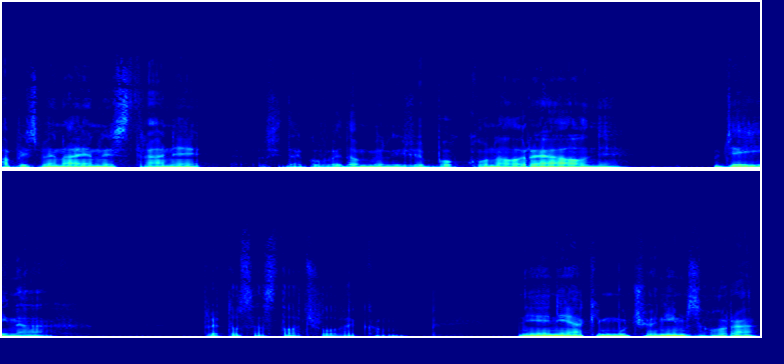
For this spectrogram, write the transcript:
aby sme na jednej strane si tak uvedomili, že Boh konal reálne v dejinách. Preto sa stal človekom. Nie nejakým mučením z hora, e,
